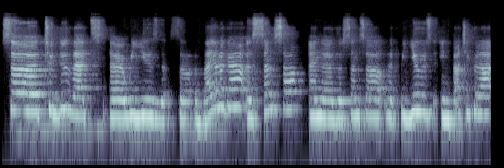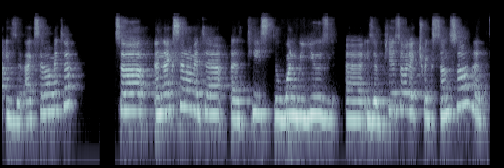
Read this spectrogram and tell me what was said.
So to do that, uh, we use so a biologger, a sensor, and uh, the sensor that we use in particular is the accelerometer. So an accelerometer, at least the one we used, uh, is a piezoelectric sensor that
